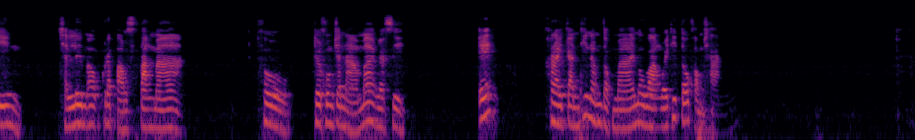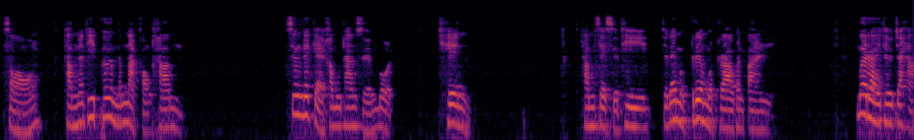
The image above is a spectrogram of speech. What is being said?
จริง ฉันลืมเอากระเป๋าสตางค์มา โธ่ เธอคงจะหนาวมากละสิ เอ๊ะ ใครกันที่นำดอกไม้มาวางไว้ที่โต๊ะของฉัน 2. ทำหน้าที่เพิ่มน้ำหนักของคำ ซึ่งได้แก่คำอุทานเสริมบท เช่น ทำเสร็จเสียทีจะได้หมดเรื่องหมดราวกันไป เมื่อไรเธอจะหา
